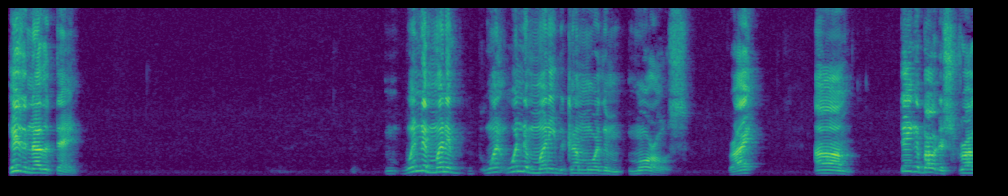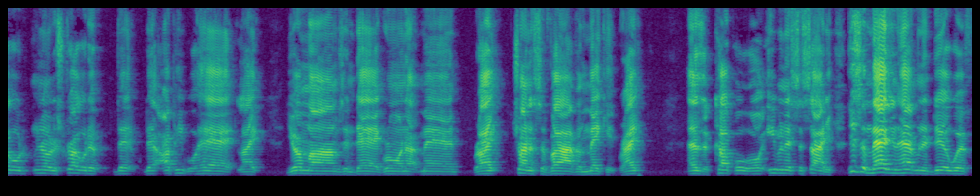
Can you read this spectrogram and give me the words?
Here's another thing. When the money when when the money become more than morals, right? Um, think about the struggle, you know, the struggle that that, that our people had, like your moms and dad growing up, man, right? Trying to survive and make it, right? As a couple or even in society. Just imagine having to deal with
